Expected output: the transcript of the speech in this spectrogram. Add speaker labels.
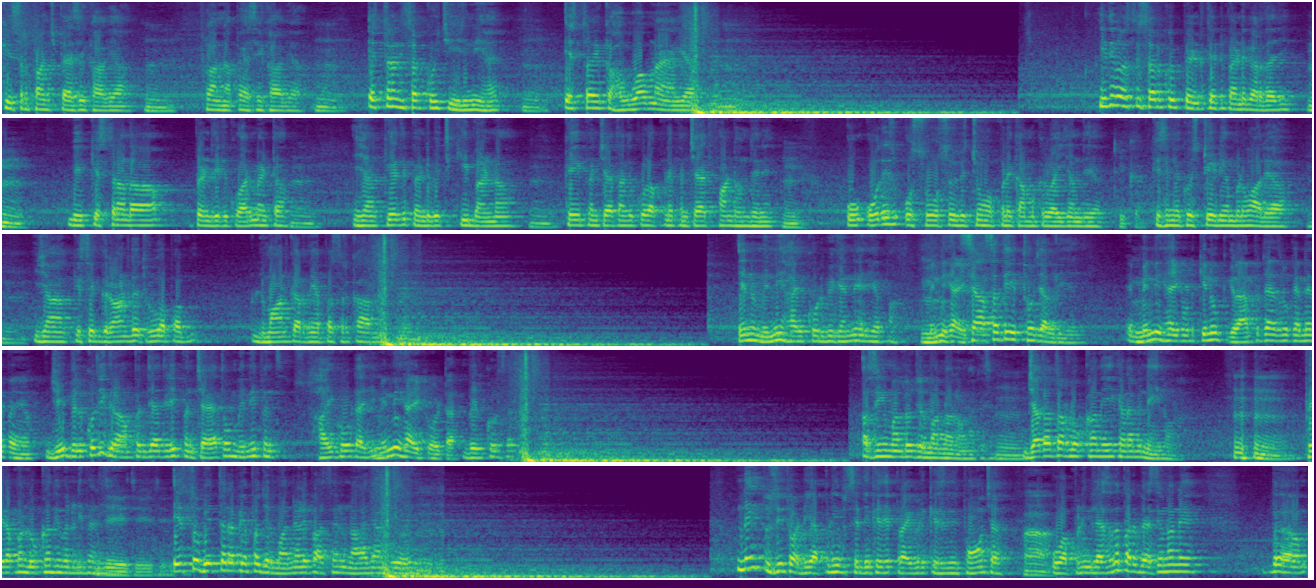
Speaker 1: ਕਿ ਸਰਪੰਚ ਪੈਸੇ ਖਾ ਗਿਆ ਫਲਾਨਾ ਪੈਸੇ ਖਾ ਗਿਆ। ਇਸ ਤਰ੍ਹਾਂ ਦੀ ਸਰ ਕੋਈ ਚੀਜ਼ ਨਹੀਂ ਹੈ। ਇਸ ਤਰ੍ਹਾਂ ਇੱਕ ਹਊਆ ਬਣਾਇਆ ਗਿਆ। ਇਹਦੇ ਵਾਸਤੇ ਸਰ ਕੋਈ ਪਿੰਡ ਤੇ ਡਿਪੈਂਡ ਕਰਦਾ ਜੀ। ਵੀ ਕਿਸ ਤਰ੍ਹਾਂ ਦਾ ਪਿੰਡ ਦੀ ਰਿਕੁਆਇਰਮੈਂਟ ਆ। ਜਾਂ ਕਿਹਦੇ ਪਿੰਡ ਵਿੱਚ ਕੀ ਬਣਨਾ। ਕਈ ਪੰਚਾਇਤਾਂ ਦੇ ਕੋਲ ਆਪਣੇ ਪੰਚਾਇਤ ਫੰਡ ਹੁੰਦੇ ਨੇ। ਉਹ ਉਹਦੇ ਉਸ ਸੋਰਸ ਵਿੱਚੋਂ ਆਪਣੇ ਕੰਮ ਕਰਵਾਈ ਜਾਂਦੇ ਆ। ਕਿਸੇ ਨੇ ਕੋਈ ਸਟੇਡੀਅਮ ਬਣਵਾ ਲਿਆ। ਜਾਂ ਕਿਸੇ ਗ੍ਰਾਂਟ ਦੇ ਥਰੂ ਆਪਾਂ ਡਿਮਾਂਡ ਕਰਦੇ ਆਪਾਂ ਸਰਕਾਰ ਨੂੰ। ਇਹਨੂੰ ਮਿੰਨੀ ਹਾਈ ਕੋਰਟ ਵੀ ਕਹਿੰਦੇ ਆ ਜੀ ਆਪਾਂ।
Speaker 2: ਮਿੰਨੀ ਹਾਈ
Speaker 1: ਸਿਆਸਤ ਹੀ ਇੱਥੋਂ ਚੱਲਦੀ ਹੈ ਜੀ।
Speaker 2: ਇਹ ਮਿੰਨੀ ਹਾਈ ਕੋਰਟ ਕਿਹਨੂੰ ਗ੍ਰਾਮ ਪੰਚਾਇਤ ਨੂੰ ਕਹਿੰਦੇ ਪਏ ਹੋ?
Speaker 1: ਜੀ ਬਿਲਕੁਲ ਜੀ ਗ੍ਰਾਮ ਪੰਚਾਇਤ ਜਿਹੜੀ ਪੰਚਾਇਤ ਉਹ ਮਿੰਨੀ ਪੰਚ- ਹਾਈ ਕੋਰਟ ਹੈ ਜੀ।
Speaker 2: ਮਿੰਨੀ ਹਾਈ ਕੋਰਟ ਆ।
Speaker 1: ਬਿਲਕੁਲ ਸਰ। ਅਸੀਂ ਮੰਨ ਲਓ ਜੁਰਮਾਨਾ ਲਾਉਣਾ ਕਿਸੇ ਨੂੰ। ਜ਼ਿਆਦਾਤਰ ਲੋਕਾਂ ਨੇ ਇਹ ਕਹਿਣਾ ਵੀ ਨਹੀਂ ਲਾਉਣਾ। ਫਿਰ ਆਪਾਂ ਲੋਕਾਂ ਦੀ ਮੰਨਣੀ ਪੈਣੀ ਹੈ।
Speaker 2: ਜੀ ਜੀ ਜੀ।
Speaker 1: ਇਸ ਤੋਂ ਬਿਹਤਰ ਹੈ ਵੀ ਆਪਾਂ ਜੁਰਮਾਨੇ ਵਾਲੇ ਪਾਸੇ ਨੂੰ ਨਾ ਜਾਂਦੇ ਹੋਏ ਨਹੀਂ ਤੁਸੀਂ ਤੁਹਾਡੀ ਆਪਣੀ ਸਿੱਧੇ ਕਿਸੇ ਪ੍ਰਾਈਵੇਟ ਕਿਸੇ ਦੀ ਪਹੁੰਚ ਆ
Speaker 2: ਹਾਂ।
Speaker 1: ਉਹ ਆਪਣੀ ਵੀ ਲੈ ਸਕਦਾ ਪਰ ਵੈਸੇ ਉਹਨਾਂ ਨੇ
